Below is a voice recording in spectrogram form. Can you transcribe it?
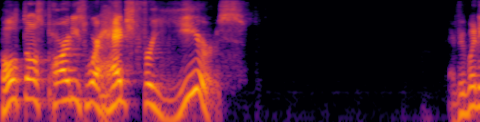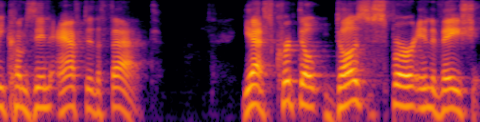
Both those parties were hedged for years. Everybody comes in after the fact. Yes, crypto does spur innovation.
